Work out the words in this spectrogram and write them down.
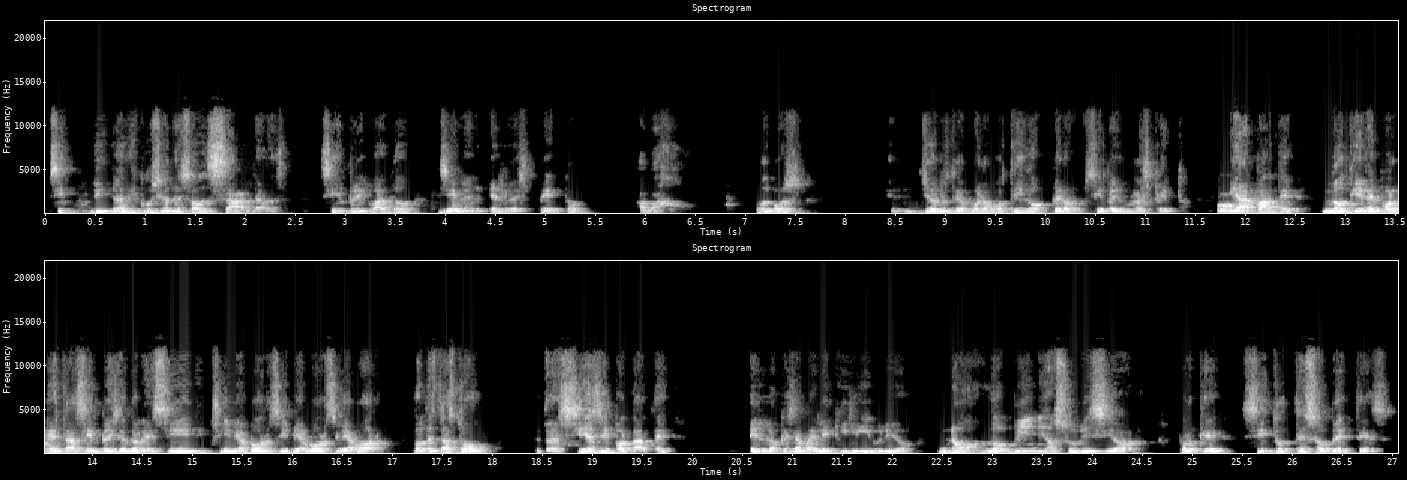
Sí, las discusiones son sanas, siempre y cuando lleven el respeto abajo. Podemos, yo no estoy de acuerdo contigo, pero siempre hay un respeto. Y aparte, no tienes por qué estar siempre diciéndole, sí, sí, mi amor, sí, mi amor, sí, mi amor. ¿Dónde estás tú? Entonces, sí es importante en lo que se llama el equilibrio no dominio su visión, porque si tú te sometes,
